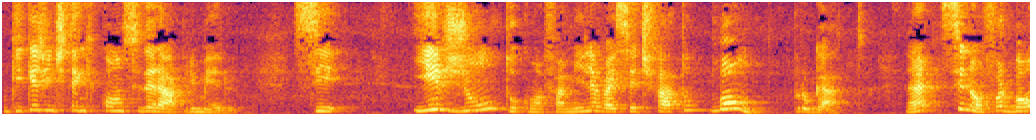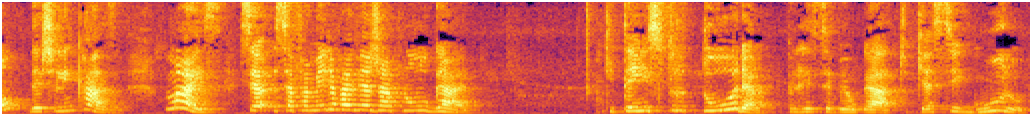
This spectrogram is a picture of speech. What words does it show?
O que, que a gente tem que considerar primeiro? Se ir junto com a família vai ser de fato bom para o gato, né? Se não for bom, deixa ele em casa. Mas se a, se a família vai viajar para um lugar que tem estrutura para receber o gato, que é seguro,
